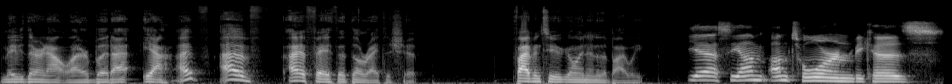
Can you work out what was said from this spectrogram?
Maybe they're an outlier, but I yeah I've I've I have faith that they'll right the ship. Five and two going into the bye week. Yeah, see, I'm I'm torn because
